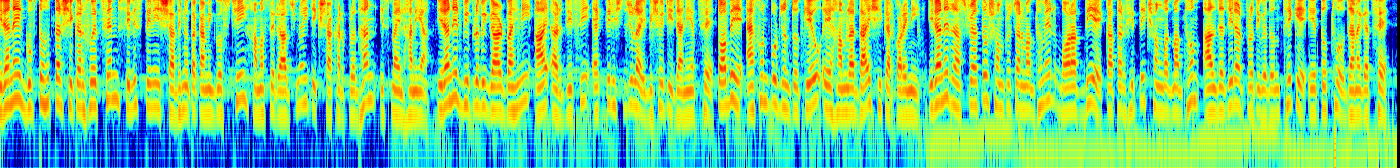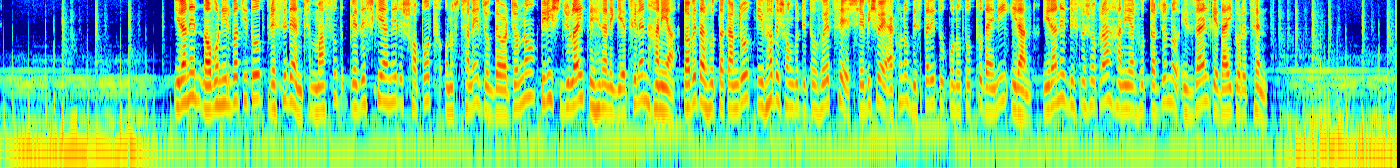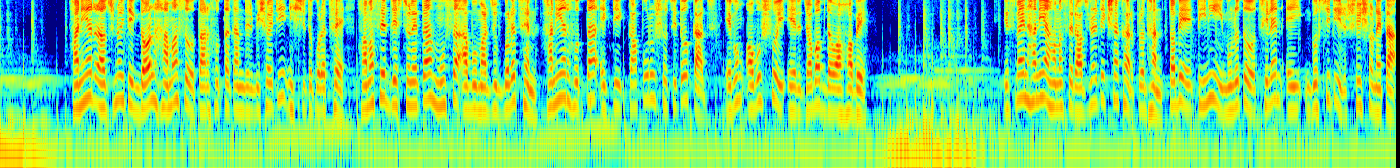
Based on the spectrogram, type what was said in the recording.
ইরানে গুপ্ত হত্যার শিকার হয়েছেন ফিলিস্তিনি স্বাধীনতাকামী গোষ্ঠী হামাসের রাজনৈতিক শাখার প্রধান ইসমাইল হানিয়া। ইরানের বিপ্লবী গার্ড বাহিনী আইআরজিসি একত্রিশ জুলাই বিষয়টি জানিয়েছে। তবে এখন পর্যন্ত কেউ এ হামলার দায় স্বীকার করেনি। ইরানের রাষ্ট্রায়ত্ত সম্প্রচার মাধ্যমের বরাত দিয়ে কাতার ভিত্তিক সংবাদ মাধ্যম আল জাজিরার প্রতিবেদন থেকে এ তথ্য জানা গেছে। ইরানের নবনির্বাচিত প্রেসিডেন্ট মাসুদ পেজেশকিয়ানের শপথ অনুষ্ঠানে যোগ দেওয়ার জন্য তিরিশ জুলাই তেহরানে গিয়েছিলেন হানিয়া। তবে তার হত্যাকাণ্ড কীভাবে সংগঠিত হয়েছে সে বিষয়ে এখনও বিস্তারিত কোনো তথ্য দেয়নি ইরান। ইরানের বিশ্লেষকরা হানিয়ার হত্যার জন্য ইসরায়েলকে দায়ী করেছেন। হানিয়ার রাজনৈতিক দল হামাসও তার হত্যাকাণ্ডের বিষয়টি নিশ্চিত করেছে। হামাসের জ্যেষ্ঠ নেতা মুসা আবু মারজুক বলেছেন, হানিয়ার হত্যা একটি কাপুরুষোচিত কাজ এবং অবশ্যই এর জবাব দেওয়া হবে। ইসমাইল হানিয়া হামাসের রাজনৈতিক শাখার প্রধান, তবে তিনি মূলত ছিলেন এই গোষ্ঠীটির শীর্ষ নেতা।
